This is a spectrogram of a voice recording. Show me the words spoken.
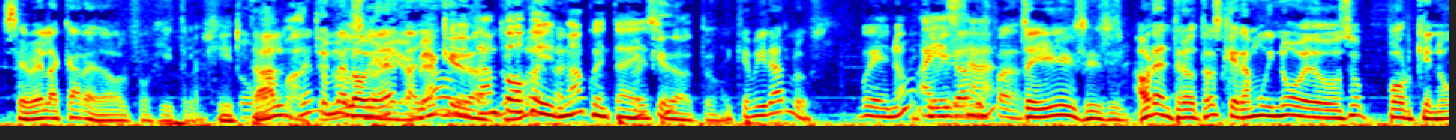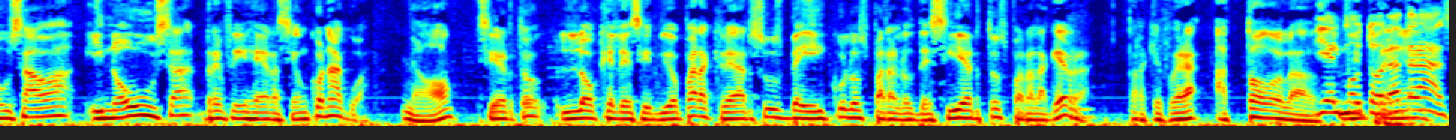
se ve la cara de Adolfo Hitler. ¿Qué Toma, tal? mate, no me lo había detallado. qué Yo tampoco, yo no me doy cuenta de eso. Hay que mirarlos. Bueno, Hay que ahí mirarlos está. para- Sí, sí, sí. Ahora, entre otras, que era muy novedoso porque no usaba y no usa refrigeración con agua, No, ¿cierto? Lo que le sirvió para crear sus vehículos para los desiertos, para la guerra. para que fuera a todo lado. Y el motor tenía- atrás.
